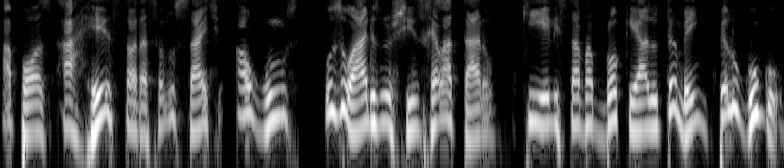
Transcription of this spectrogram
Após a restauração do site, alguns usuários no X relataram que ele estava bloqueado também pelo Google.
